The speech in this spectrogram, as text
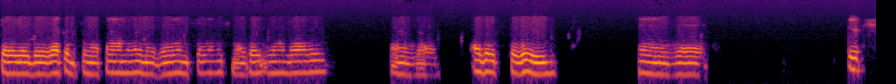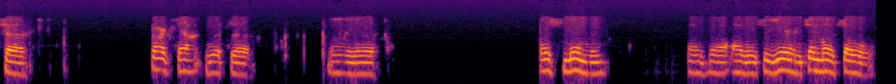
so there'll be a record for my family, my grandsons, my great granddaughters, and uh, others to read. And uh, it's uh, starts out with uh, my uh, first memory of uh, I was a year and ten months old,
